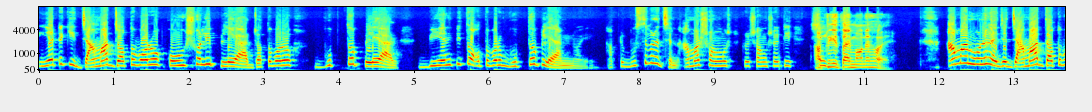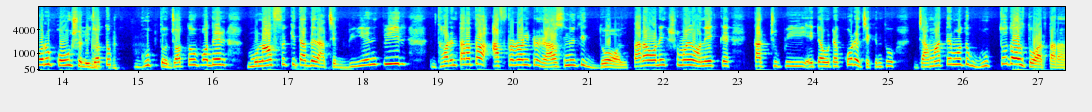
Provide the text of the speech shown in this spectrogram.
ইয়েটা কি জামাত যত বড় কৌশলী প্লেয়ার যত বড় গুপ্ত প্লেয়ার বিএনপি তো অত বড় গুপ্ত প্লেয়ার নয়। আপনি বুঝতে পেরেছেন? আমার সংশ- সংশয়টি সেই আপনি তাই মনে হয়? আমার মনে হয় যে জামাত যত বড় কৌশলী যত গুপ্ত যত পদের মুনাফেকি তাদের আছে। বিএনপির ধরেন তারা তো আফটার অল একটা রাজনৈতিক দল। তারা অনেক সময় অনেক কারচুপি এটা ওটা করেছে কিন্তু জামাতের মতো গুপ্ত দল তো আর তারা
